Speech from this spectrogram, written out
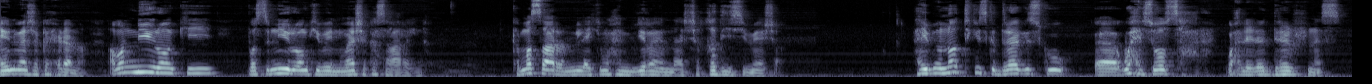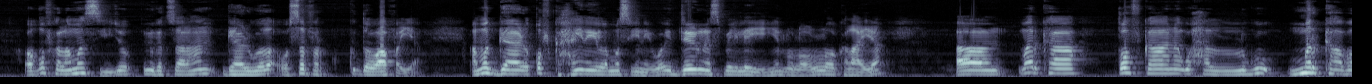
ayaynu meesha ka xidhanaa ama neuronkii bas neuronkii baynu meesha ka saaraynaa kama saarano laakiin waxaynu yaraynaa shaqadiisii meesha. Hypnoticska drugsku waxay soo saaraan. Waxa la yidhaha drowsiness. Oo qofka lama siiyo iminka tusaale ahaan gaari wada oo safar ku dawaafaya. Ama gaari qof kaxaynaya lama siinayo waayo drowsiness bay leeyihiin loloololoo kalaya marka qofkaana waxaa lagu markaaba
